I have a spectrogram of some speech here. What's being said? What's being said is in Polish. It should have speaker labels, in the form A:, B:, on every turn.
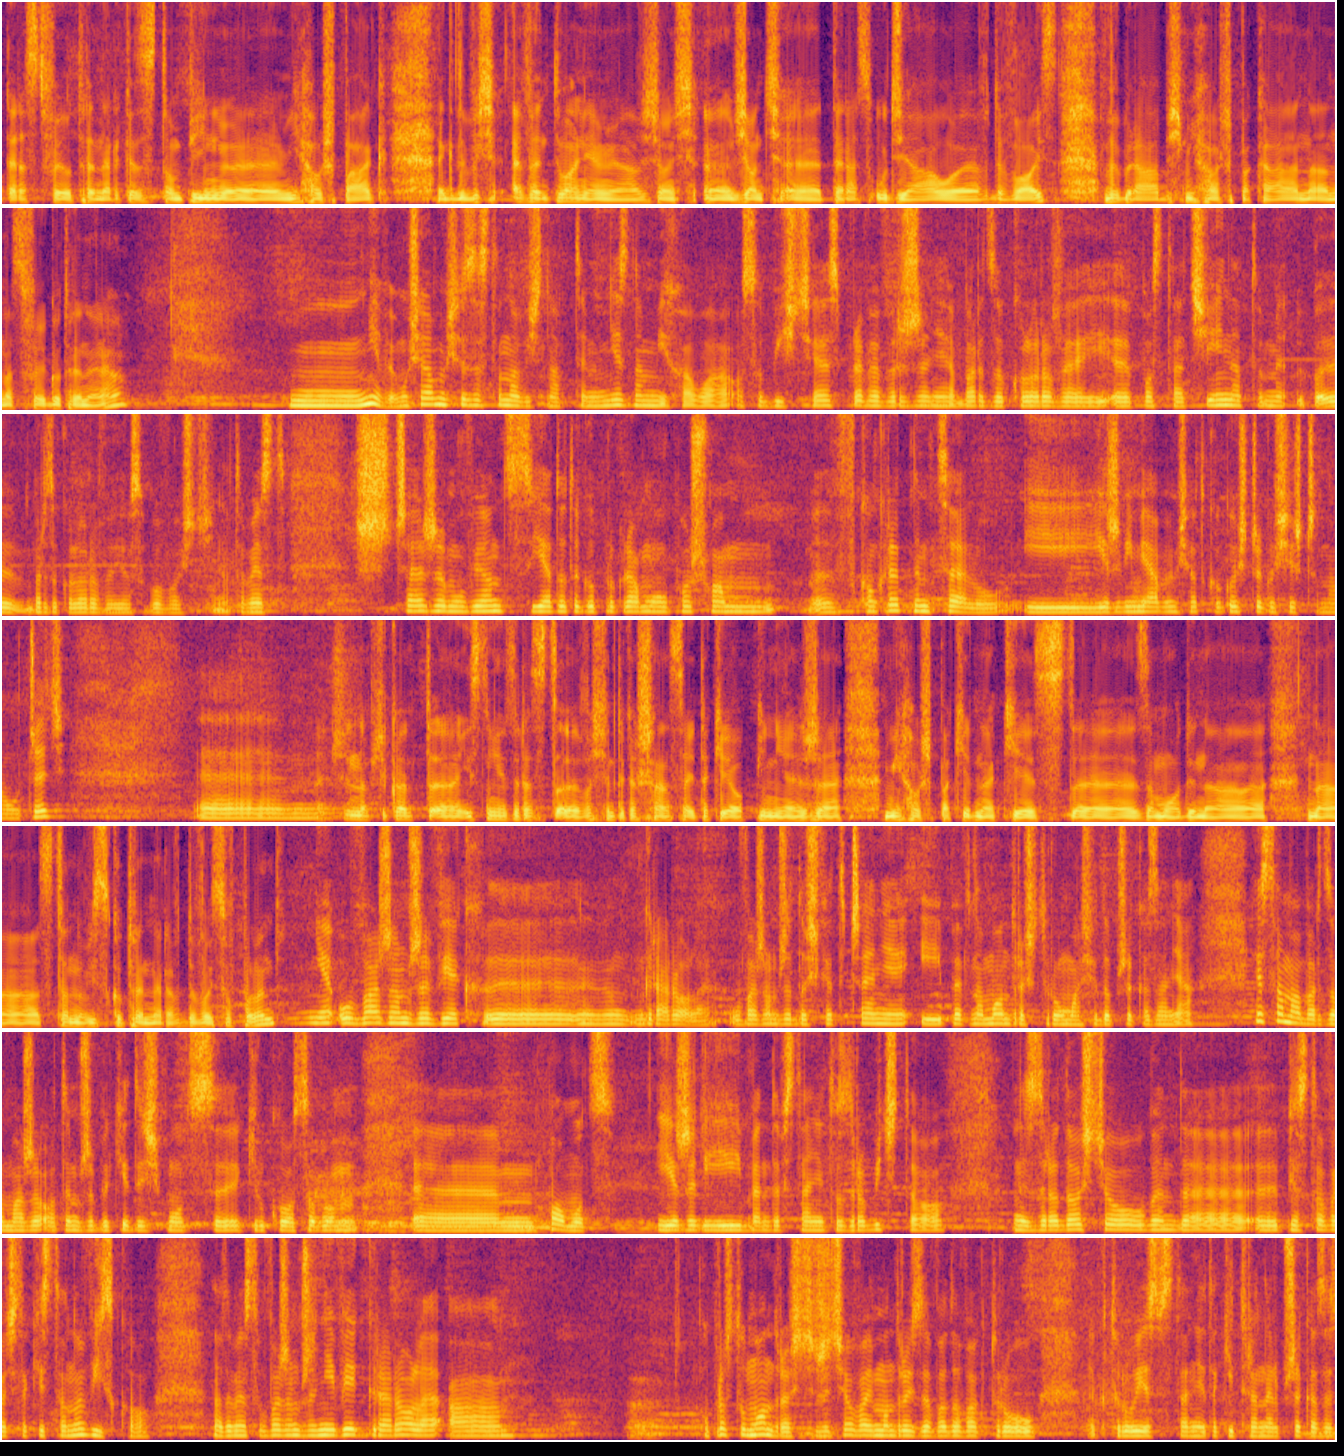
A: Teraz twoją trenerkę zastąpi e, Michał Szpak. Gdybyś ewentualnie miała wziąć, e, wziąć e, teraz udział w The Voice, wybrałabyś Michała Szpaka na, na swojego trenera?
B: Mm, Nie wiem, musiałabym się zastanowić nad tym. Nie znam Michała osobiście, sprawia wrażenie bardzo kolorowej postaci, bardzo kolorowej osobowości. Natomiast szczerze mówiąc, ja do tego programu poszłam w konkretnym celu i jeżeli miałabym się od kogoś czegoś jeszcze nauczyć,
A: Czy na przykład e, istnieje teraz e, właśnie taka szansa i takie opinie, że Michał Szpak jednak jest e, za młody na, na stanowisko trenera w The Voice of Poland?
B: Nie uważam, że wiek gra rolę. Uważam, że doświadczenie i pewna mądrość, którą ma się do przekazania. Ja sama bardzo marzę o tym, żeby kiedyś móc kilku osobom pomóc. Jeżeli będę w stanie to zrobić, to z radością będę piastować takie stanowisko. Natomiast uważam, że nie wiek gra rolę, a po prostu mądrość życiowa i mądrość zawodowa, którą, którą jest w stanie taki trener przekazać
